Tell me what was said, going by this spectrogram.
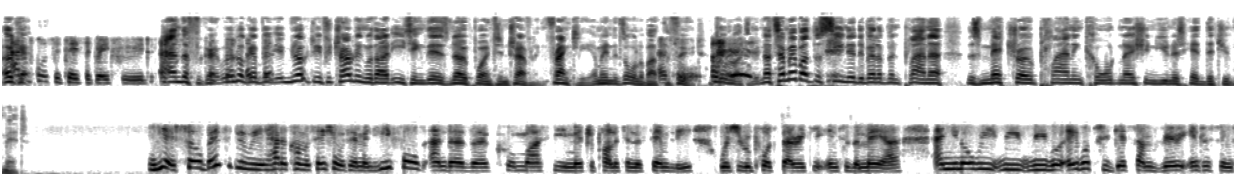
Okay. And of course, it tastes of great food. and the great. Well, look, look, if you're traveling without eating, there's no point in traveling. Frankly, I mean, it's all about the food. All. It's all about the food. Now, tell me about the senior development planner, this metro planning coordination unit head that you've met. Yes, so basically we had a conversation with him and he falls under the Kumasi Metropolitan Assembly, which reports directly into the mayor. And, you know, we, we, we were able to get some very interesting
